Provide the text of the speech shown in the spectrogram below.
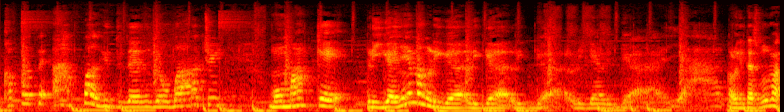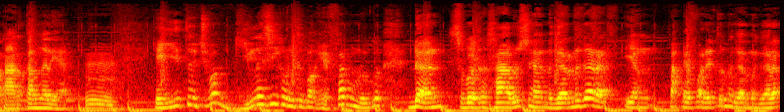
KPP apa gitu dari Jawa Barat cuy. Mau make liganya emang liga liga liga liga liga ya. Kalau kita sebut mah tarkam kali ya. Hmm, kayak gitu cuma gila sih kalau itu pakai VAR menurut gua. Dan sebenarnya seharusnya negara-negara yang pakai VAR itu negara-negara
